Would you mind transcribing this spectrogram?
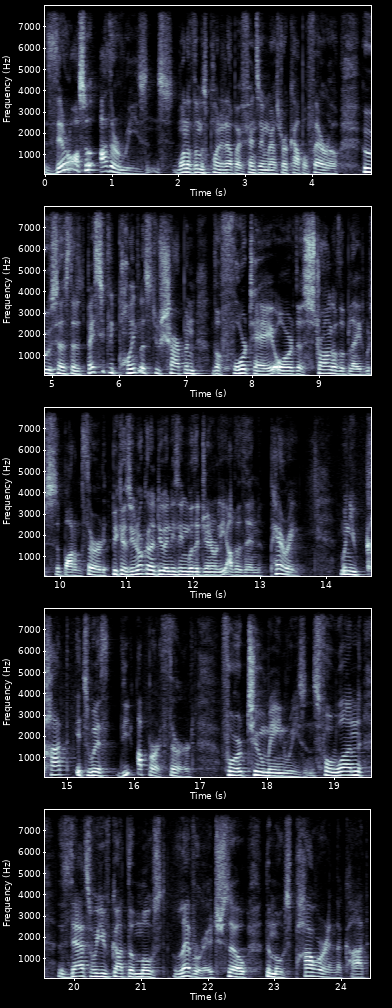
There are also other reasons. One of them is pointed out by fencing master Capoferro, who says that it's basically pointless to sharpen the forte or the strong of the blade, which is the bottom third, because you're not going to do anything with it generally other than parry. When you cut, it's with the upper third for two main reasons. For one, that's where you've got the most leverage, so the most power in the cut.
